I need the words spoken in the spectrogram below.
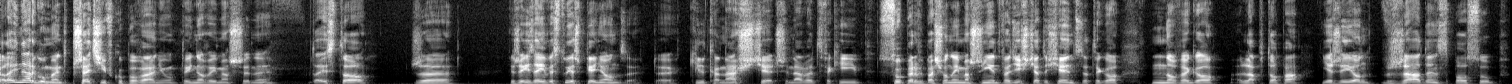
Kolejny argument przeciw kupowaniu tej nowej maszyny to jest to, że jeżeli zainwestujesz pieniądze, te kilkanaście, czy nawet w takiej super wypasionej maszynie 20 tysięcy do tego nowego laptopa, jeżeli on w żaden sposób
